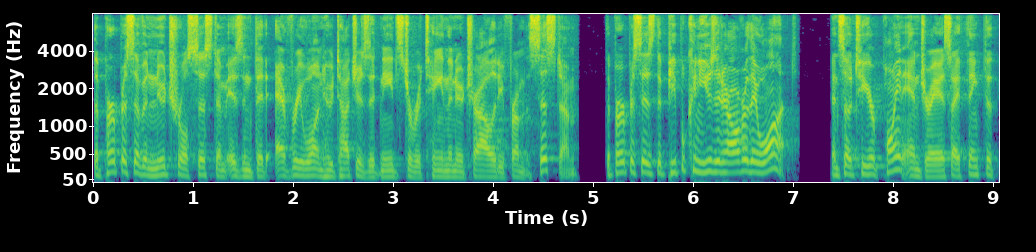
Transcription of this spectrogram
The purpose of a neutral system isn't that everyone who touches it needs to retain the neutrality from the system. The purpose is that people can use it however they want. And so, to your point, Andreas, I think that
